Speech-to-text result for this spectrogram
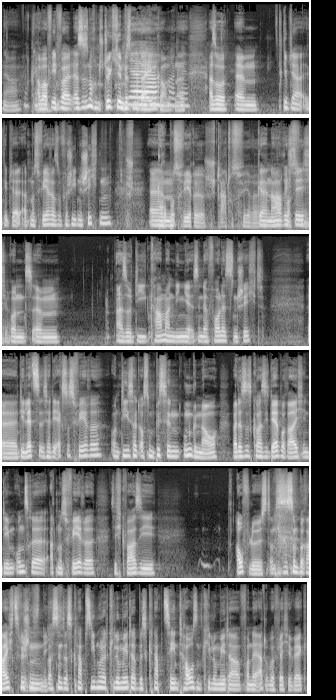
Ja. Okay. Aber auf jeden Fall, es ist noch ein Stückchen, bis ja, man da ja, hinkommt. okay. Ne? Also, ähm, es gibt ja, es gibt ja Atmosphäre, so verschiedene Schichten. Ähm, Troposphäre, Stratosphäre. Genau, Atmosphäre. richtig. Und ähm, also die Karman-Linie ist in der vorletzten Schicht. Äh, die letzte ist ja die Exosphäre und die ist halt auch so ein bisschen ungenau, weil das ist quasi der Bereich, in dem unsere Atmosphäre sich quasi auflöst. Und das ist so ein Bereich zwischen, was sind das, knapp 700 Kilometer bis knapp 10.000 Kilometer von der Erdoberfläche weg,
